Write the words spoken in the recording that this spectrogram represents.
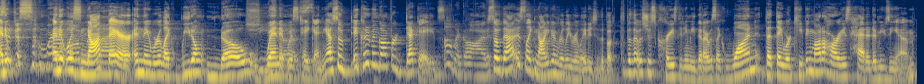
And so it just somewhere and it was the not there and they were like, "We don't know when it was taken." Yeah, so it could have been gone for decades. Oh my god. So that is like not even really related to the book, but that was just crazy to me that I was like, one, that they were keeping Matahari's head at a museum,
